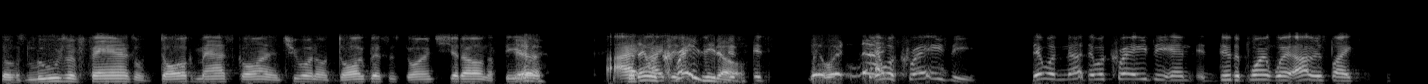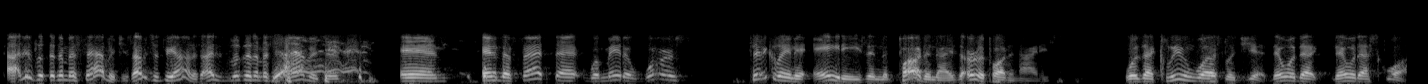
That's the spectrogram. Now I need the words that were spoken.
Those loser fans with dog mask on and chewing on dog biscuits, throwing shit out on the field. I, but they were I just- crazy though. It's, it's they were they were crazy. They were nuts. They were crazy, and to the point where I was like, I just looked at them as savages. I would just be honest. I just looked at them as savages, and and the fact that what made it worse, particularly in the '80s and the part of the '90s, the early part of the '90s, was that Cleveland was legit. They were that. They were that squad,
